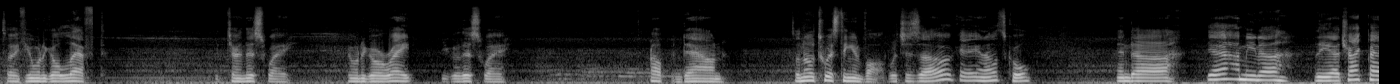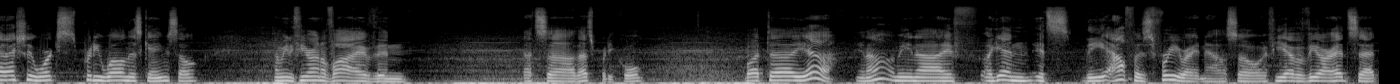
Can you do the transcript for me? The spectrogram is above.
So if you want to go left, you turn this way. If you want to go right, you go this way. Up and down. So no twisting involved, which is uh, okay, you know, it's cool. And uh, yeah, I mean, uh, the uh, trackpad actually works pretty well in this game. So, I mean, if you're on a Vive, then that's uh, that's pretty cool. But uh, yeah, you know, I mean, uh, if again, it's the alpha is free right now, so if you have a VR headset,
